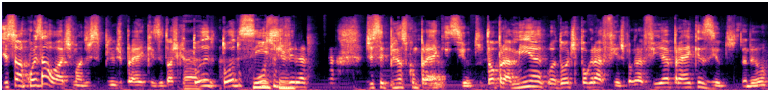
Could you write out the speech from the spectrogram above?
Isso é uma coisa ótima, a disciplina de pré-requisito. Acho que é. todo, todo sim, curso sim. deveria disciplinas com pré-requisito. Então, para mim, eu dou tipografia. Tipografia é pré-requisito, entendeu?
